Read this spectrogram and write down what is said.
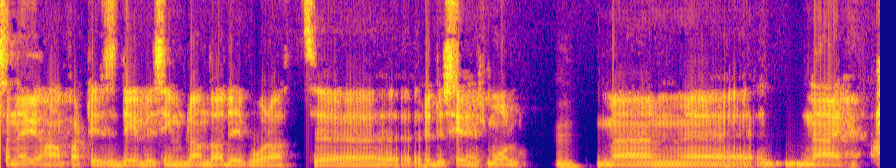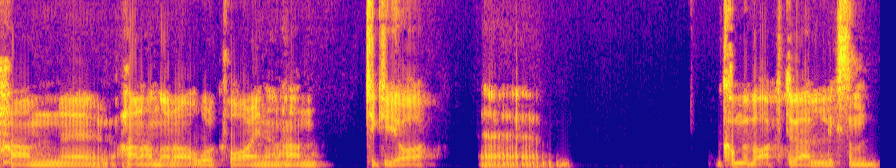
Sen är ju han faktiskt delvis inblandad i vårt eh, reduceringsmål. Mm. Men eh, nej, han, eh, han har några år kvar innan han, tycker jag, eh, kommer vara aktuell liksom,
